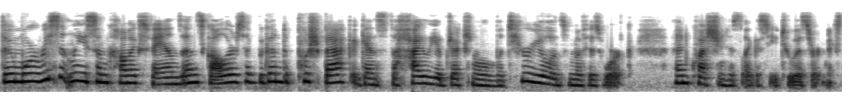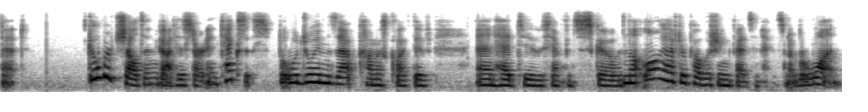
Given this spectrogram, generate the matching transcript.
though more recently some comics fans and scholars have begun to push back against the highly objectionable material in some of his work and question his legacy to a certain extent. Gilbert Shelton got his start in Texas, but would join the Zap Comics Collective and head to San Francisco not long after publishing Feds and Heads number 1.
